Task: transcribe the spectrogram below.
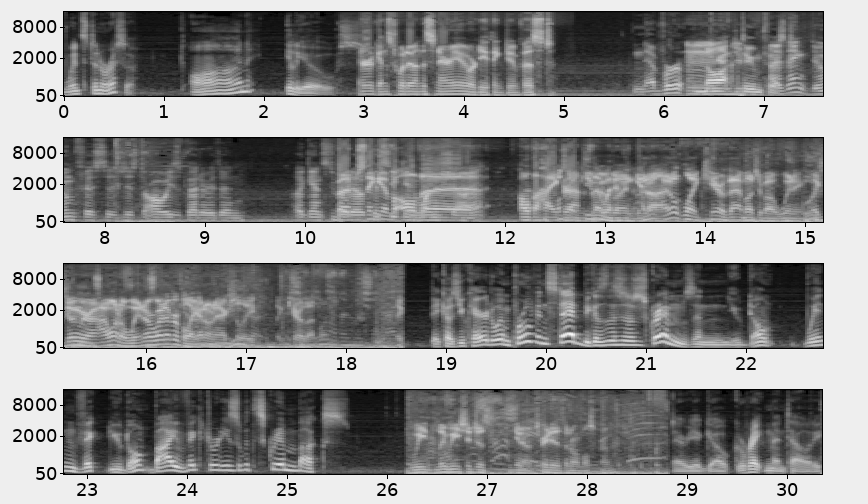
Winston Orisa on Ilios. Better against Widow in the scenario, or do you think Doomfist? Never Mm, not Doom- Doomfist. I think Doomfist is just always better than against But I'm Widow just thinking because of all the shot. all the high grounds that in Widow mind, can I get don't, I don't like care that much about winning. Like, don't get I want to win or whatever, but like I don't actually like care that much. because you care to improve instead because this is scrims and you don't win vic- you don't buy victories with scrim bucks. We we should just you know treat it as a normal scrum. There you go. Great mentality.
